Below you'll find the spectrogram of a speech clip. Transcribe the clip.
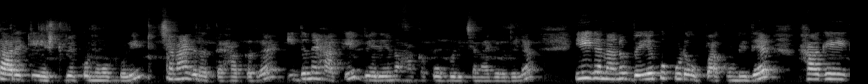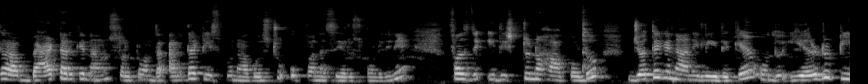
ಖಾರಕ್ಕೆ ಎಷ್ಟು ಬೇಕು ನೋಡ್ಕೊಳ್ಳಿ. ಚೆನ್ನಾಗಿರುತ್ತೆ ಹಾಕಿದ್ರೆ. ಇದನ್ನೇ ಹಾಕಿ ಬೇರೆ ಏನೋ ಹಾಕಕ್ಕೆ ಹೋಗ್ಬಿಡಿ, ಚೆನ್ನಾಗಿರೋದಿಲ್ಲ. ಈಗ ನಾನು ಬೇಯಕ್ಕೂ ಕೂಡ ಉಪ್ಪು ಹಾಕೊಂಡಿದ್ದೆ ಹಾಗೆ ಈಗ ಬ್ಯಾಟರ್ಗೆ ನಾನು ಸ್ವಲ್ಪ ಒಂದು ಅರ್ಧ ಟೀ ಸ್ಪೂನ್ ಆಗುವಷ್ಟು ಉಪ್ಪನ್ನು ಸೇರಿಸ್ಕೊಂಡಿದ್ದೀನಿ. ಫಸ್ಟ್ ಇದಿಷ್ಟನ್ನು ಹಾಕ್ಕೊಂಡು ಜೊತೆಗೆ ನಾನಿಲ್ಲಿ ಇದಕ್ಕೆ ಒಂದು ಎರಡು ಟೀ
